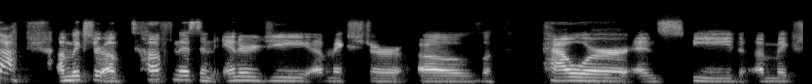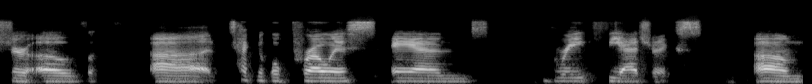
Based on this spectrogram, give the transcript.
a mixture of toughness and energy, a mixture of power and speed, a mixture of uh, technical prowess and great theatrics. Um,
